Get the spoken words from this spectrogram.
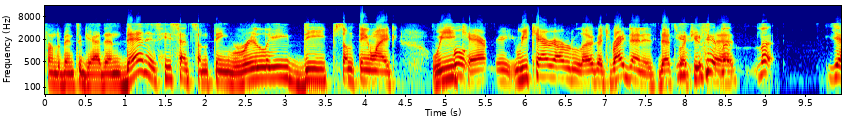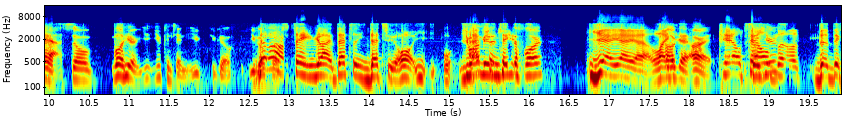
from the band together, and Dennis he said something really deep, something like we Well- carry we carry our luggage, right, Dennis? That's what you here, said. let- let- yeah so well here you, you continue you, you go you go no, no, I'm saying like, that's a, that's oh, you, you want me to take the floor Yeah, yeah, yeah. Like okay all right Tell, tell here's- the, the, the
